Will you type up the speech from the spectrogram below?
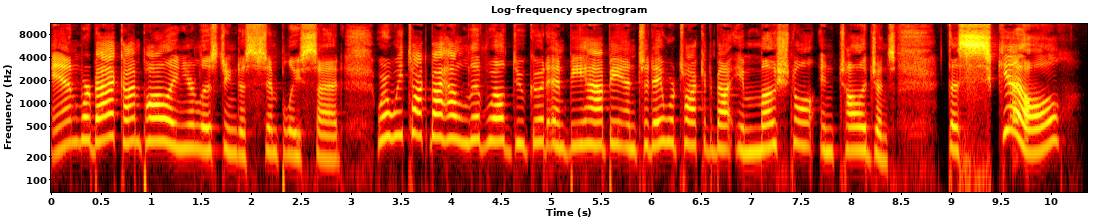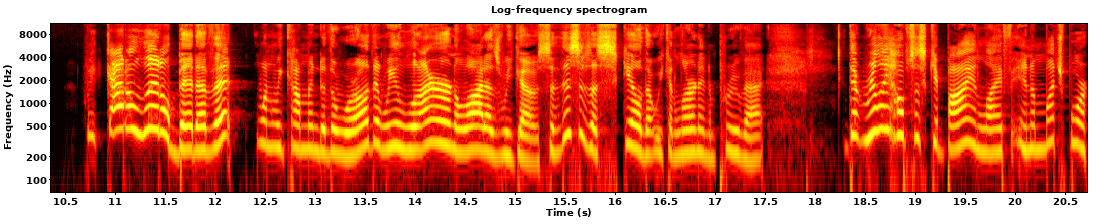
And we're back. I'm Paula, and you're listening to Simply Said, where we talk about how to live well, do good, and be happy. And today we're talking about emotional intelligence. The skill, we got a little bit of it when we come into the world, and we learn a lot as we go. So, this is a skill that we can learn and improve at that really helps us get by in life in a much more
